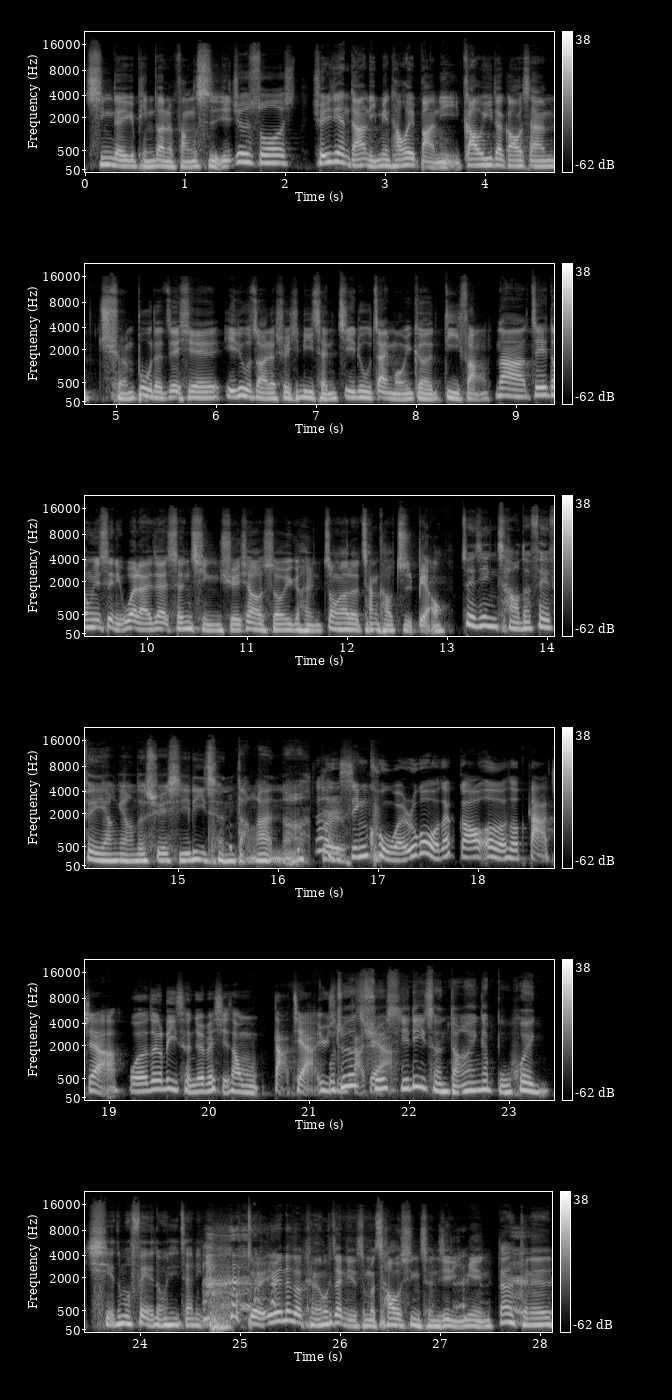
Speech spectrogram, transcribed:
新的一个评断的方式。也就是说，学习历程档案里面，它会把你高一到高三全部的这些一路走来的学习历程记录在某一个地方。那这些东西是你未来在申请学校的时候一个很重要的参考指标。最近吵得沸沸扬扬的学习历程档案啊，这很辛苦诶、欸。如果我在高二的时候打架，我的这个历程就被写上打架。我觉得学习历程档案应该不会写这么废的东西在里面。对，因为那个可能会在你的什么操性成绩里面，但可能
